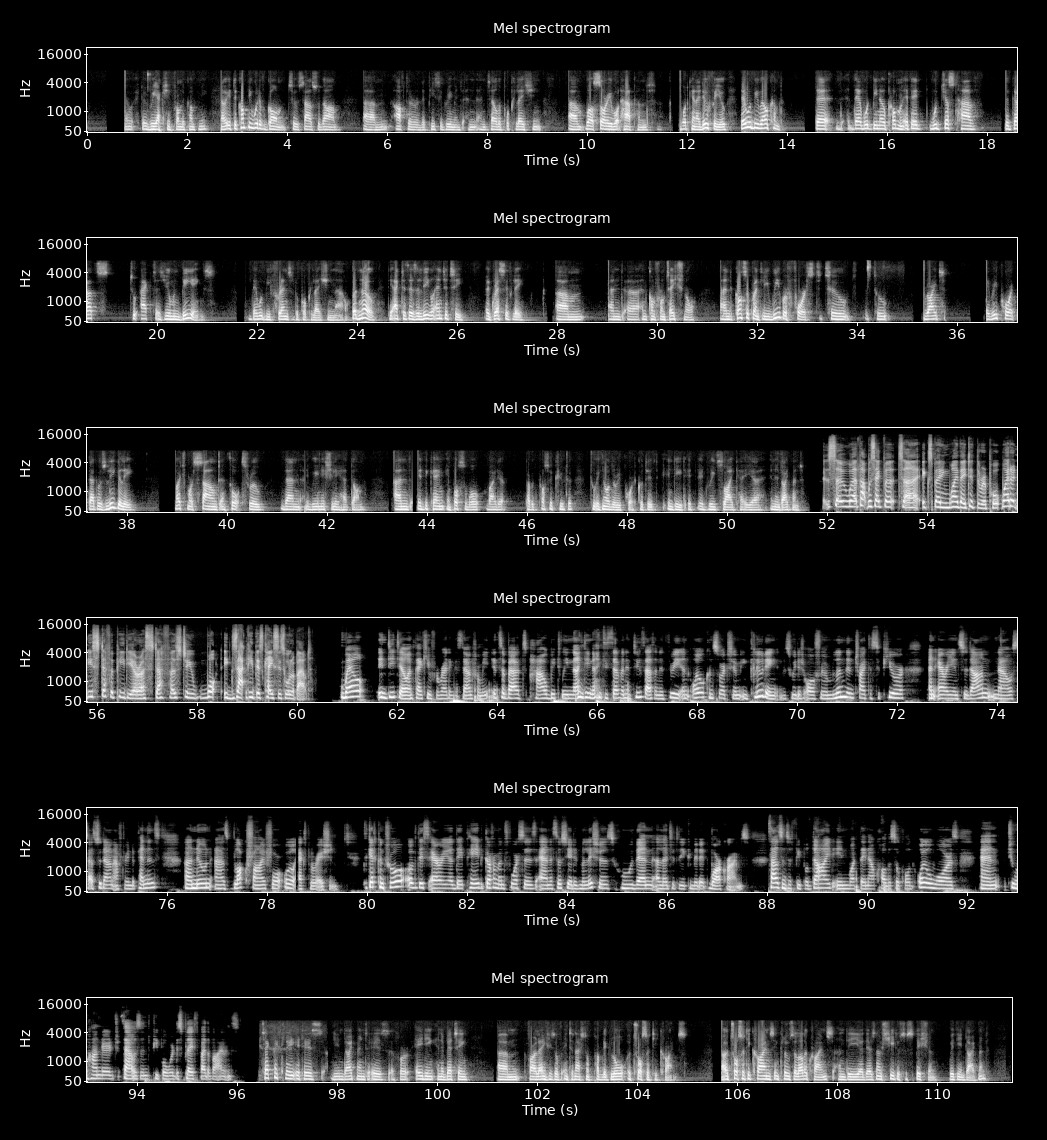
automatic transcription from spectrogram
you know, reaction from the company. Now, if the company would have gone to South Sudan um, after the peace agreement and, and tell the population, um, well, sorry, what happened? What can I do for you? They would be welcomed. There, there would be no problem. If it would just have the guts to act as human beings, they would be friends of the population now. But no, they acted as a legal entity aggressively um, and, uh, and confrontational. And consequently, we were forced to, to write a report that was legally much more sound and thought through than we initially had done. And it became impossible by the public prosecutor to ignore the report because it, indeed it, it reads like a, uh, an indictment. So uh, that was Egbert uh, explaining why they did the report. Why don't you Stephopedia us, Steph, as to what exactly this case is all about? Well, in detail, and thank you for writing this down for me. It's about how between 1997 and 2003, an oil consortium, including the Swedish oil firm Lundin, tried to secure an area in Sudan, now South Sudan after independence, uh, known as Block 5 for oil exploration. To get control of this area, they paid government forces and associated militias who then allegedly committed war crimes. Thousands of people died in what they now call the so-called oil wars, and 200,000 people were displaced by the violence. Technically, it is the indictment is for aiding and abetting um, violations of international public law atrocity crimes. Atrocity crimes includes a lot of crimes, and the, uh, there's no sheet of suspicion with the indictment,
